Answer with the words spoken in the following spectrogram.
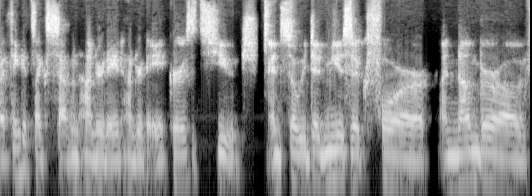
I think it's like 700, 800 acres. It's huge. And so we did music for a number of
